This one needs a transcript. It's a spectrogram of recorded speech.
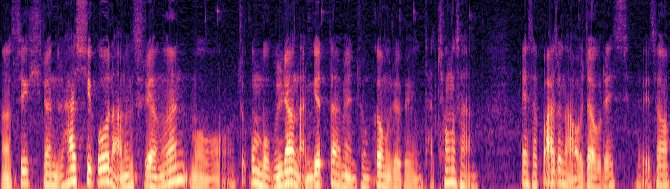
어, 수익 실현을 하시고 남은 수량은 뭐 조금 뭐 물량 남겼다면 종가 무료배 다 청산해서 빠져나오자고 그랬어요. 그래서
